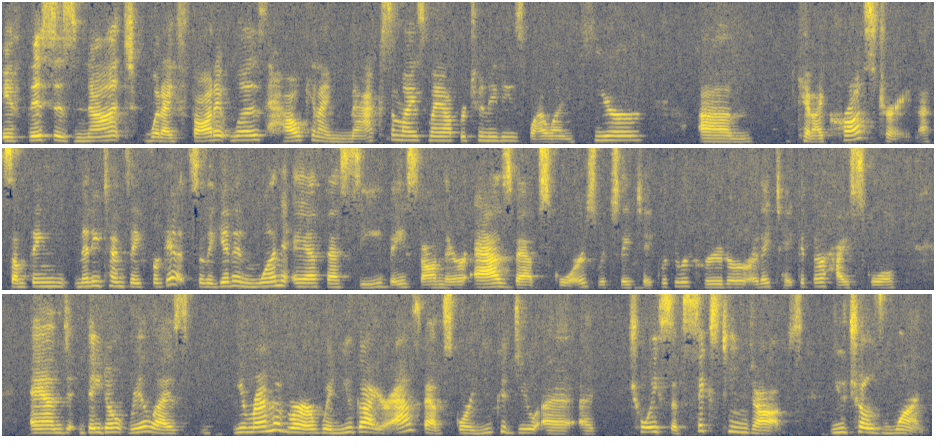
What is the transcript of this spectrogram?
if this is not what I thought it was, how can I maximize my opportunities while I'm here? Um, can I cross train? That's something many times they forget. So they get in one AFSC based on their ASVAB scores, which they take with a recruiter or they take at their high school. And they don't realize, you remember when you got your ASVAB score, you could do a, a choice of 16 jobs. You chose one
